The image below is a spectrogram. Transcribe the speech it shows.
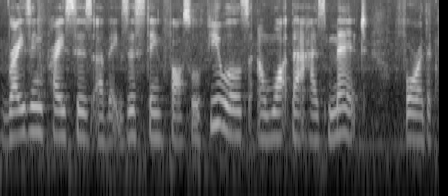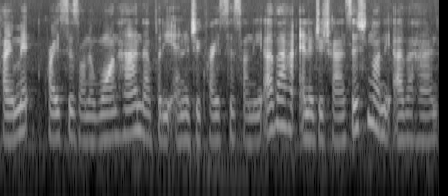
rising prices of existing fossil fuels and what that has meant for the climate crisis on the one hand and for the energy crisis on the other energy transition on the other hand,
